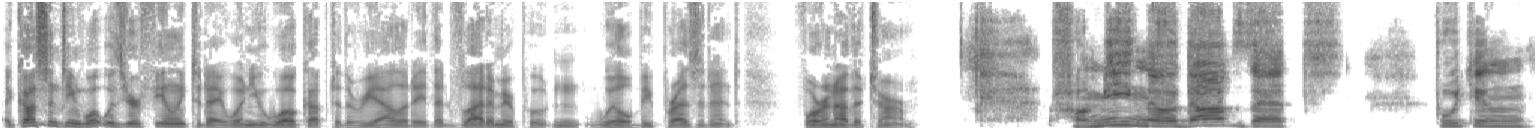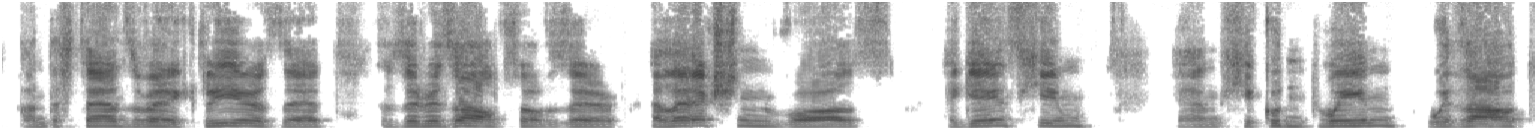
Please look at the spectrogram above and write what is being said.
Uh, Konstantin, what was your feeling today when you woke up to the reality that Vladimir Putin will be president for another term? For me, no doubt that Putin understands very clear that the results of the election was against him and he couldn't win without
